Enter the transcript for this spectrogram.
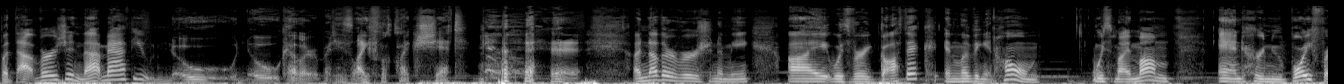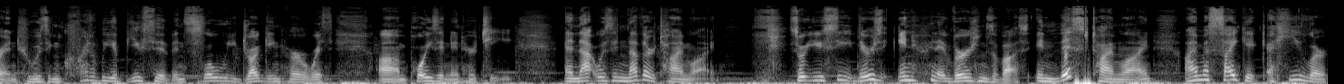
But that version, that Matthew, no, no color, but his life looked like shit. Another version of me, I was very gothic and living at home with my mom and her new boyfriend, who was incredibly abusive and slowly drugging her with um, poison in her tea. And that was another timeline. So you see, there's infinite versions of us. In this timeline, I'm a psychic, a healer,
